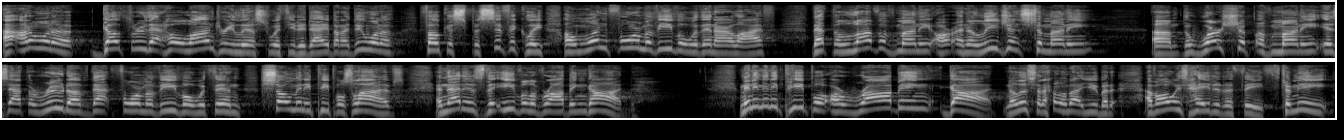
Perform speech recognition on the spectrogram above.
I don't want to go through that whole laundry list with you today, but I do want to focus specifically on one form of evil within our life that the love of money or an allegiance to money, um, the worship of money is at the root of that form of evil within so many people's lives, and that is the evil of robbing God. Many, many people are robbing God. Now, listen, I don't know about you, but I've always hated a thief. To me,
